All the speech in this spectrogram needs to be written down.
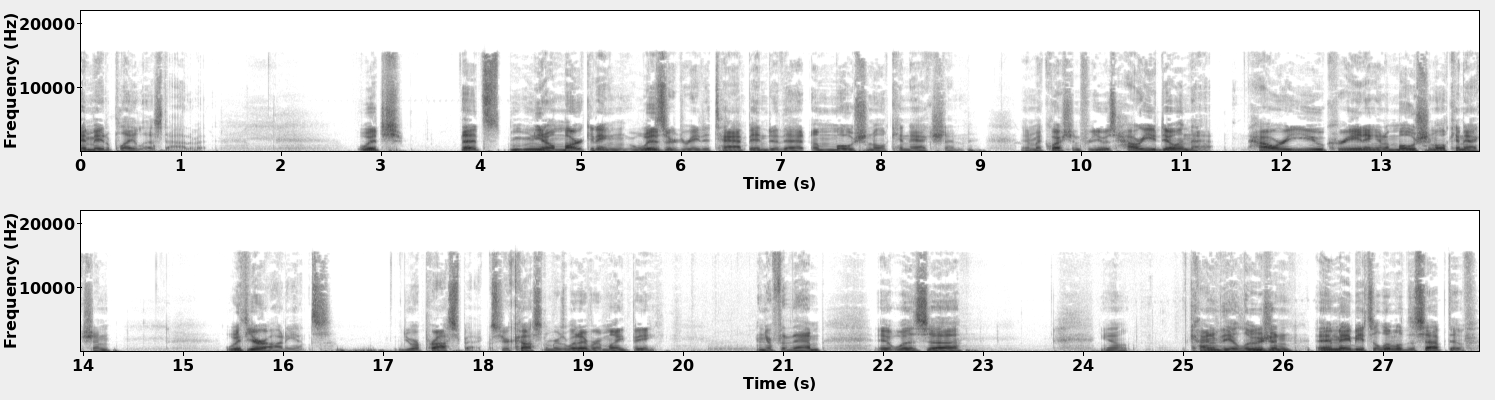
and made a playlist out of it. Which that's you know marketing wizardry to tap into that emotional connection. And my question for you is how are you doing that? How are you creating an emotional connection with your audience, your prospects, your customers, whatever it might be. You know, for them, it was, uh, you know, kind of the illusion, and maybe it's a little deceptive,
